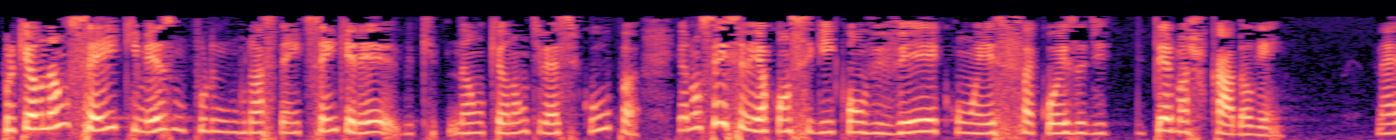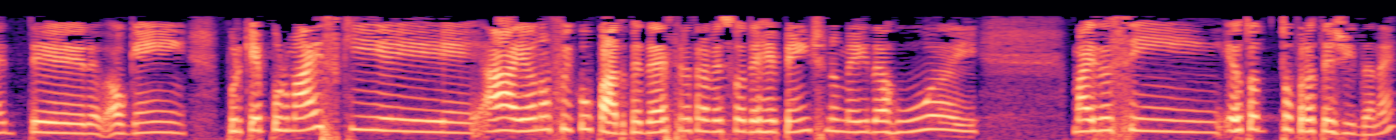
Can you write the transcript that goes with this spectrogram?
Porque eu não sei que mesmo por um acidente sem querer, que, não, que eu não tivesse culpa, eu não sei se eu ia conseguir conviver com essa coisa de ter machucado alguém. Né, ter alguém, porque por mais que, ah, eu não fui culpado, o pedestre atravessou de repente no meio da rua e, mas assim, eu tô, tô protegida, né?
